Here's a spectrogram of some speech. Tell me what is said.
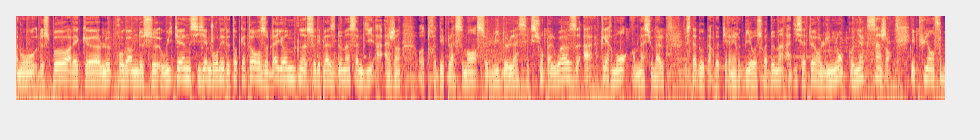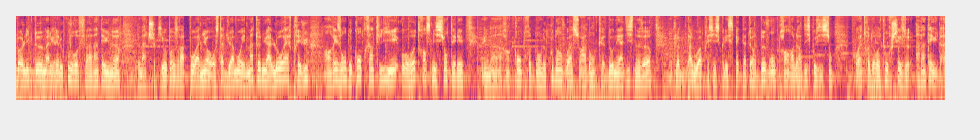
Un mot de sport avec euh, le programme de ce week-end. Sixième journée de top 14. Bayonne se déplace demain samedi à Agen. Autre déplacement, celui de la section paloise à Clermont en national. Le stade Tarbes Pyrénées Rugby reçoit demain à 17h l'Union Cognac-Saint-Jean. Et puis en football Ligue 2, malgré le couvre-feu à 21h, le match qui opposera Pau à Niort au stade du Hameau est maintenu à l'horaire prévu en raison de contraintes liées aux retransmissions télé. Une rencontre dont le coup d'envoi sera donc donné à 19h. Le club palois précise que les spectateurs devront prendre leur disposition pour être de retour chez eux à 21h.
